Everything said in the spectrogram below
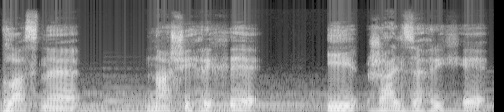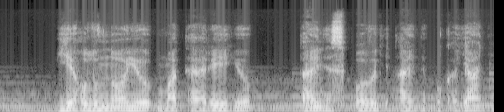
Власне, наші гріхи і жаль за гріхи є головною матерією тайни сповіді, тайни покаяння,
